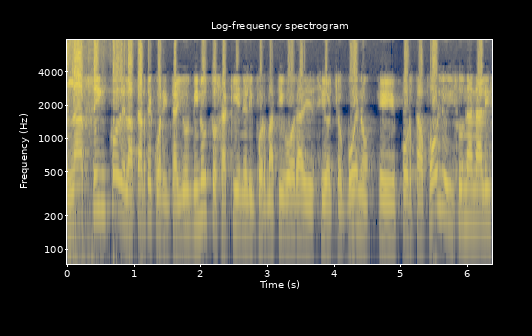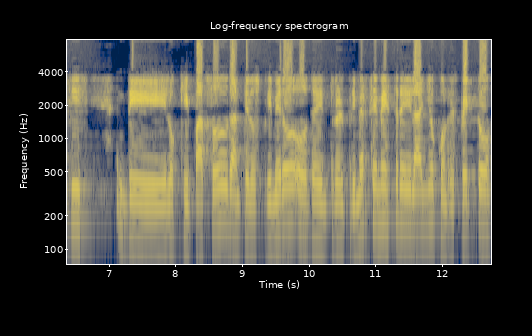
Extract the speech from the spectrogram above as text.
Las 5 de la tarde, 41 minutos, aquí en el informativo hora 18. Bueno, eh, Portafolio hizo un análisis de lo que pasó durante los primeros o dentro del primer semestre del año con respecto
